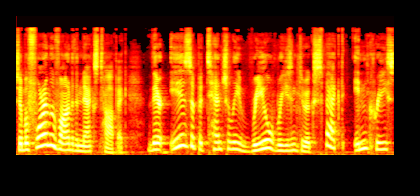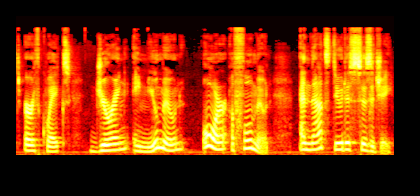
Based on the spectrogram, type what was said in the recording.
So before I move on to the next topic, there is a potentially real reason to expect increased earthquakes during a new moon or a full moon, and that's due to syzygy,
